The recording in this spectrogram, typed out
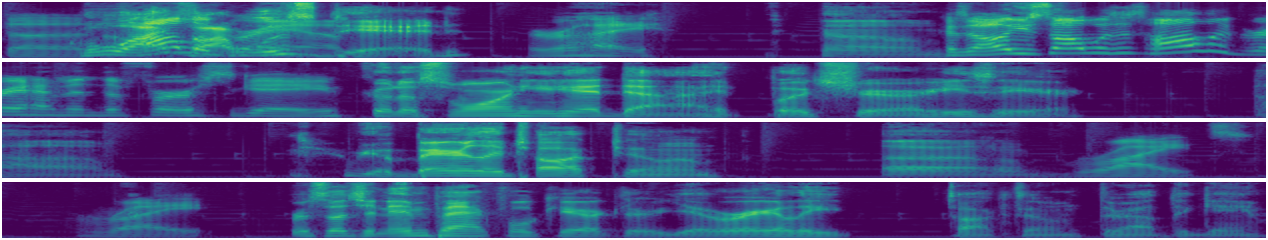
the, who the I thought was dead. right Um, because all you saw was his hologram in the first game could have sworn he had died, but sure, he's here. Um, you barely talk to him. Um, right right for such an impactful character, you rarely talk to him throughout the game.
